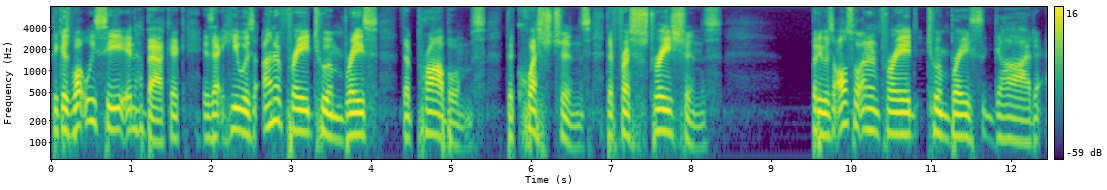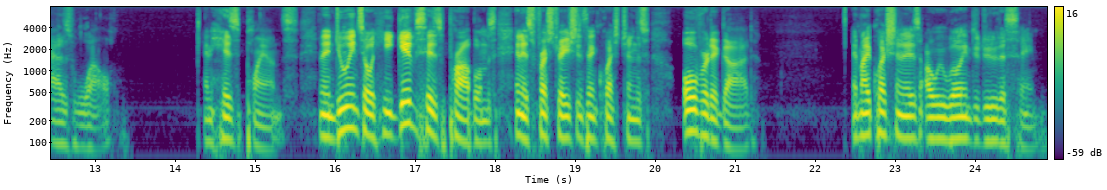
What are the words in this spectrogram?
Because what we see in Habakkuk is that he was unafraid to embrace the problems, the questions, the frustrations, but he was also unafraid to embrace God as well and his plans. And in doing so, he gives his problems and his frustrations and questions over to God. And my question is are we willing to do the same?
